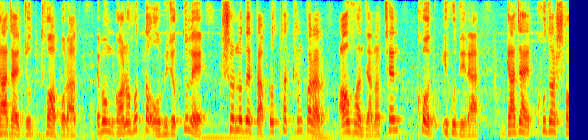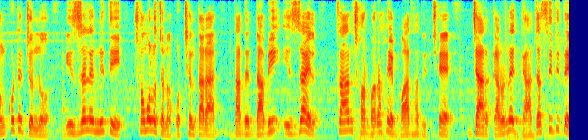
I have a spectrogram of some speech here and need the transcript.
গাজায় যুদ্ধ অপরাধ এবং গণহত্যা অভিযোগ তুলে সৈন্যদের তা প্রত্যাখ্যান করার আহ্বান জানাচ্ছেন খোদ ইহুদিরা। গাজায় ক্ষুধার সংকটের জন্য ইসরায়েলের নীতি সমালোচনা করছেন তারা। তাদের দাবি ইসরায়েল ত্রাণ সরবরাহে বাধা দিচ্ছে, যার কারণে গাজা সিটিতে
